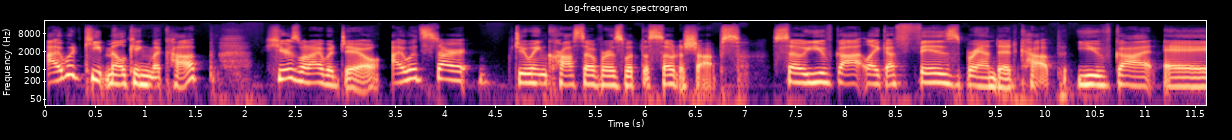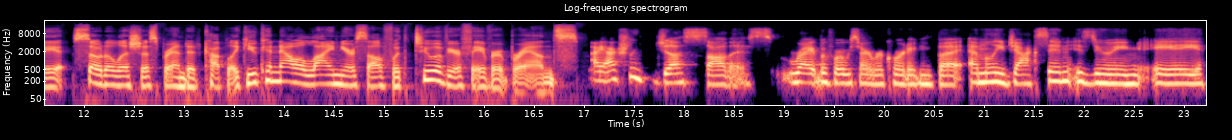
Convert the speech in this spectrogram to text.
I would keep milking the cup. Here's what I would do I would start doing crossovers with the soda shops. So you've got like a Fiiz branded cup, you've got a Sodalicious branded cup. Like you can now align yourself with two of your favorite brands. I actually just saw this right before we started recording, but Emily Jackson is doing a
